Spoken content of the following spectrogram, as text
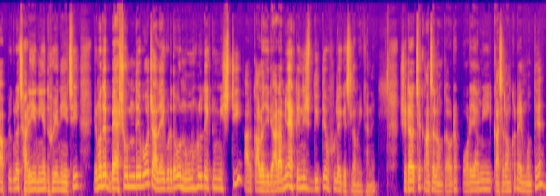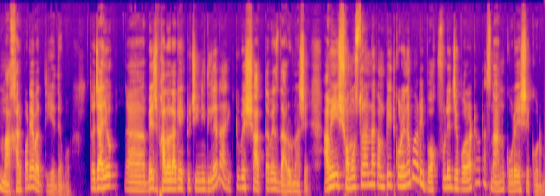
পাপড়িগুলো ছাড়িয়ে নিয়ে ধুয়ে নিয়েছি। এর মধ্যে বেসন দেবো, চালের গুঁড়ো দেবো, নুন, হলুদ, একটু মিষ্টি আর কালো জিরে। আর আমি না একটা জিনিস দিতে ভুলে গেছিলাম এখানে, সেটা হচ্ছে কাঁচা লঙ্কা। ওটা পরে আমি কাঁচা লঙ্কাটা এর মধ্যে মাখার পরে আবার দিয়ে দেবো। তো যাই হোক বেশ ভালো লাগে একটু চিনি দিলে না, একটু বেশ স্বাদটা বেশ দারুণ আসে। আমি সমস্ত রান্না কমপ্লিট করে নেব আর এই বকফুলের যে বড়াটা ওটা স্নান করে এসে করব।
